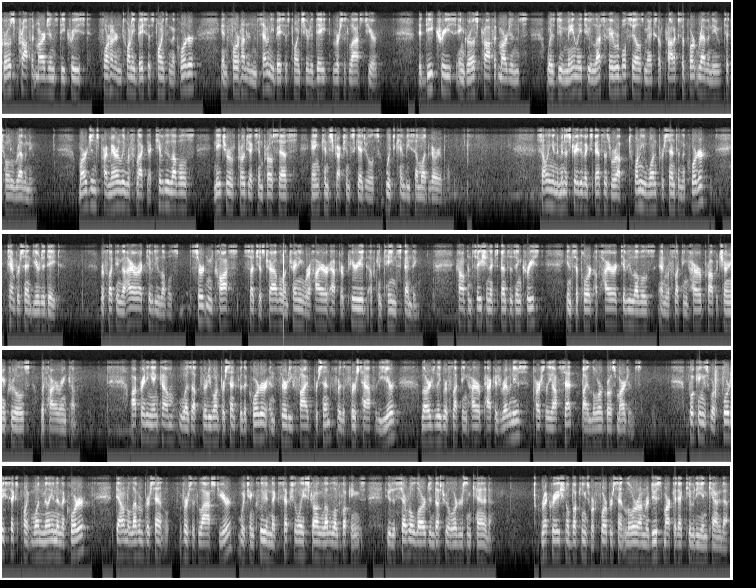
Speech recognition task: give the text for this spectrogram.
Gross profit margins decreased 420 basis points in the quarter and 470 basis points year to date versus last year. The decrease in gross profit margins was due mainly to less favorable sales mix of product support revenue to total revenue. Margins primarily reflect activity levels, nature of projects in process, and construction schedules, which can be somewhat variable. Selling and administrative expenses were up 21% in the quarter, 10% year to date, reflecting the higher activity levels. Certain costs, such as travel and training, were higher after a period of contained spending. Compensation expenses increased in support of higher activity levels and reflecting higher profit-sharing accruals with higher income. Operating income was up 31% for the quarter and 35% for the first half of the year, largely reflecting higher package revenues, partially offset by lower gross margins. Bookings were 46.1 million in the quarter, down 11% versus last year, which included an exceptionally strong level of bookings due to several large industrial orders in Canada. Recreational bookings were 4% lower on reduced market activity in Canada,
